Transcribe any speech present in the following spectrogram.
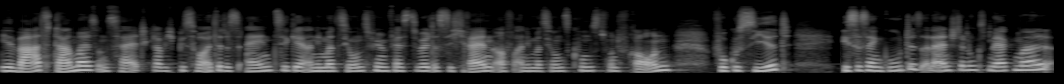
Ihr wart damals und seid, glaube ich, bis heute das einzige Animationsfilmfestival, das sich rein auf Animationskunst von Frauen fokussiert. Ist es ein gutes Alleinstellungsmerkmal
